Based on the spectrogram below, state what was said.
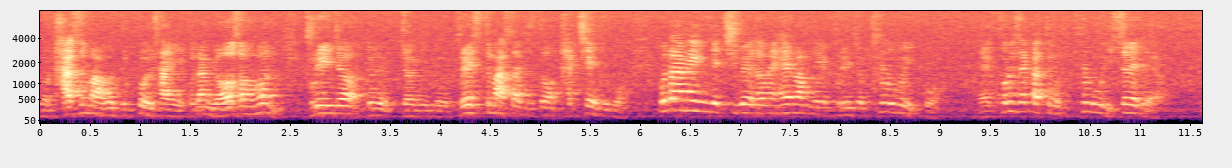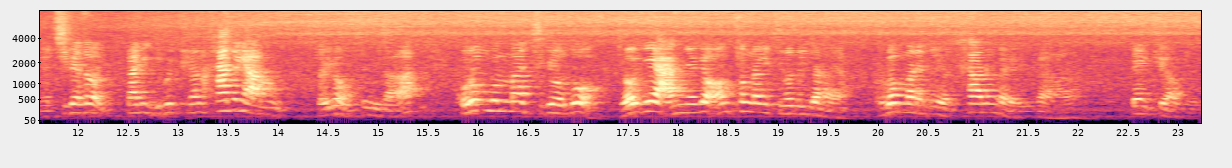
그 가슴하고 늑골 사이, 그 다음 여성은 브레이저, 그, 저기, 그, 브레스트 마사지도 같이 해주고, 그 다음에 이제 집에서는 해방되게 브레이저 풀고 있고, 예, 코르셋 같은 것도 풀고 있어야 돼요. 예, 집에서까지 입을 필요는 하등에 아무 저희가 없습니다. 그런 것만 죽여도 여기에 압력이 엄청나게 줄어들잖아요. 그것만 해도 사는 거예요, 여기가. 땡큐하고.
